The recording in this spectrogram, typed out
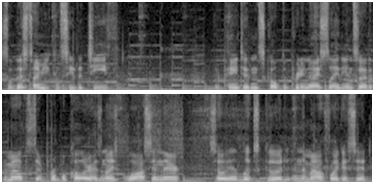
So this time you can see the teeth. They're painted and sculpted pretty nicely. The inside of the mouth is that purple color, has a nice gloss in there. So it looks good and the mouth, like I said,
